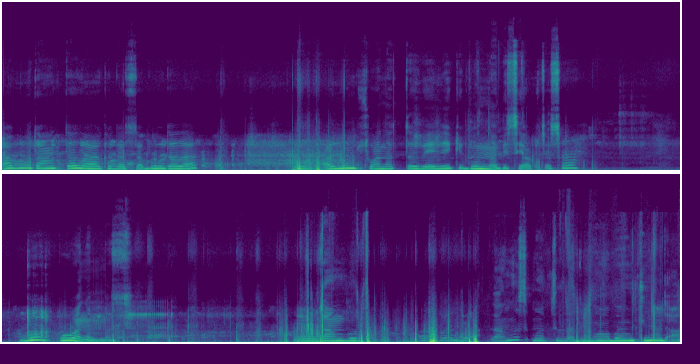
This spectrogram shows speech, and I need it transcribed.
Aa burada anahtarlar arkadaşlar. Buradalar. Evet, ayın şu anahtarı belli ki bununla bir şey yapacağız ha. Bu bu anımız. E o zaman bu. Arabanın cevaplarını mı hatırladım? Arabanınkine de. Aha.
